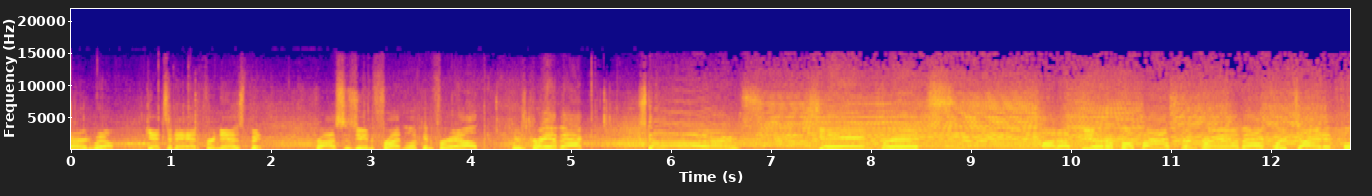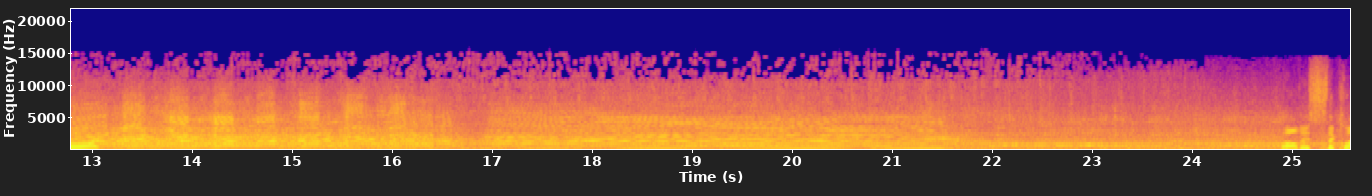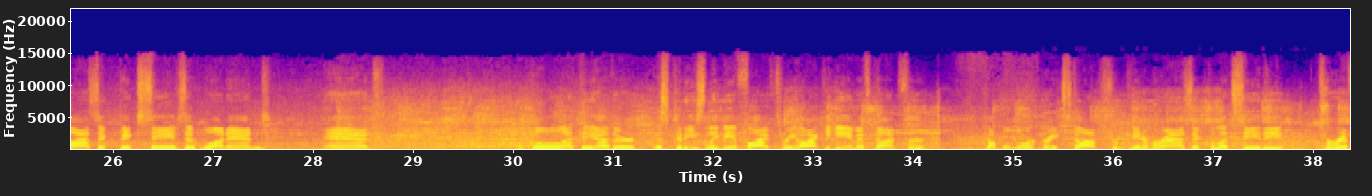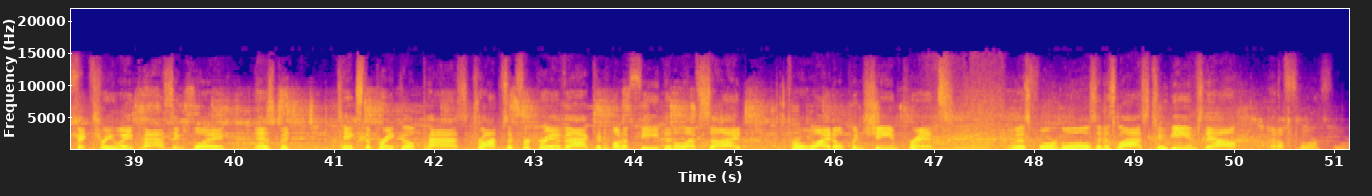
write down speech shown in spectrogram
Cardwell gets it ahead for Nesbitt. Crosses in front, looking for help. Here's Graovac. Scores! Shane Prince on a beautiful pass from Graovac. We're tied at four. Well, this is the classic. Big saves at one end and a goal at the other. This could easily be a 5-3 hockey game if not for a couple more great stops from Peter Mrazek. But let's see the terrific three-way passing play. Nesbitt takes the breakout pass, drops it for Graovac, and what a feed to the left side for a wide open Shane Prince, who has four goals in his last two games now, and a 4-4.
